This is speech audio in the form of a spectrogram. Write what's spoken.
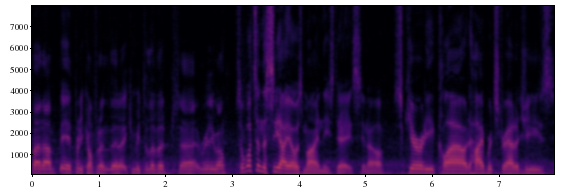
But um, yeah, pretty confident that it can be delivered uh, really well. So what's in the CIO's mind these days? You know, security, cloud, hybrid strategies,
